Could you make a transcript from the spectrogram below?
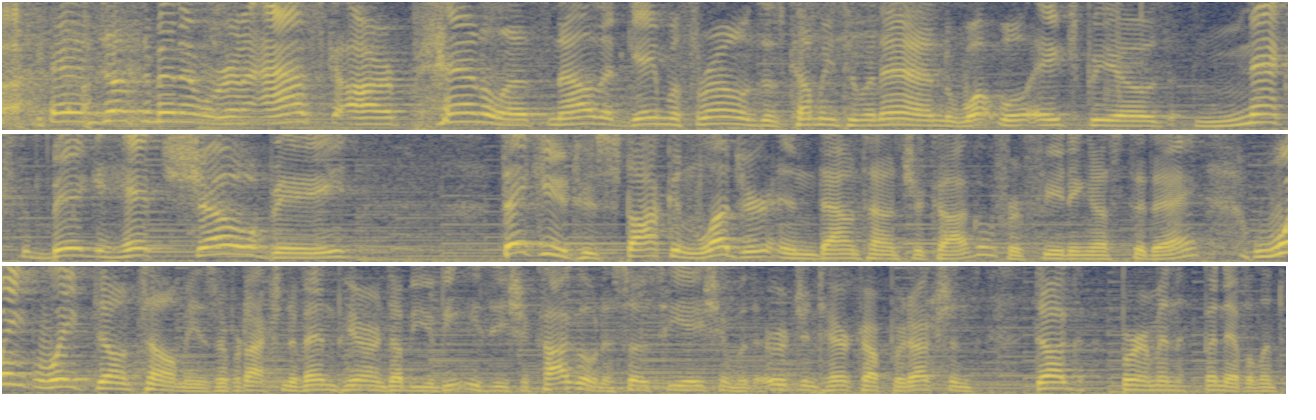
In just a minute, we're going to ask our panelists now that Game of Thrones is coming to an end, what will HBO's next big hit show be? Thank you to Stock and Ledger in downtown Chicago for feeding us today. Wait, Wait, Don't Tell Me is a production of NPR and WBEZ Chicago in association with Urgent Haircut Productions, Doug Berman, Benevolent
